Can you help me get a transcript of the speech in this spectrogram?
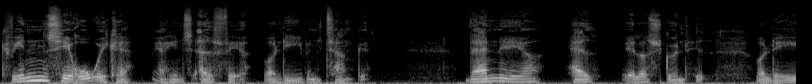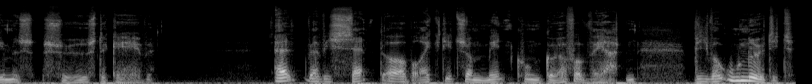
Kvindens heroika er hendes adfærd og levende tanke. Vandære, had eller skønhed og lægemets sødeste gave. Alt, hvad vi sandt og oprigtigt som mænd kunne gøre for verden, bliver unødigt,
